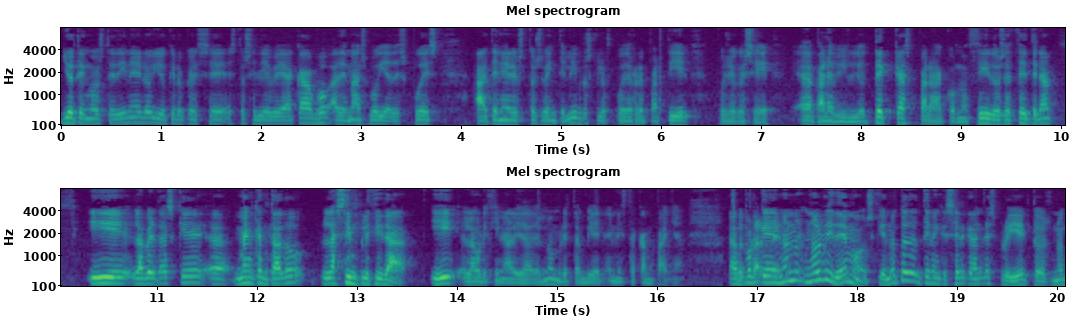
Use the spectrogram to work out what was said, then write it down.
yo tengo este dinero, yo quiero que esto se lleve a cabo, además voy a después a tener estos 20 libros que los puedes repartir, pues yo que sé, eh, para bibliotecas, para conocidos, etcétera. Y la verdad es que eh, me ha encantado la simplicidad y la originalidad del nombre también en esta campaña. Eh, porque no, no, olvidemos que no todo tienen que ser grandes proyectos, no,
